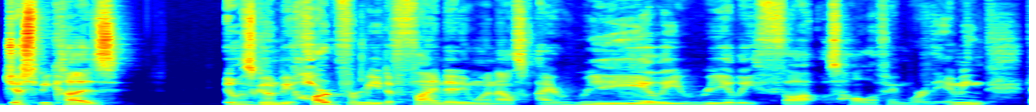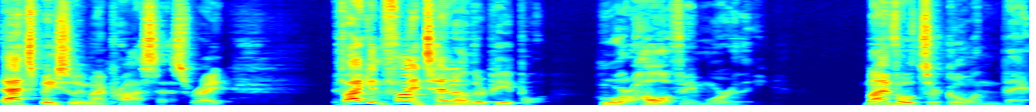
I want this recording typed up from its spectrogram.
just because it was going to be hard for me to find anyone else I really, really thought was Hall of Fame worthy. I mean, that's basically my process, right? If I can find 10 other people who are Hall of Fame worthy, my votes are going there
